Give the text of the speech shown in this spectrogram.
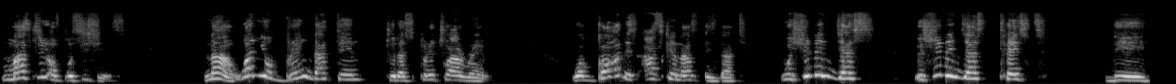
mastery of positions. Now, when you bring that thing to the spiritual realm, what God is asking us is that we shouldn't just we shouldn't just taste the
